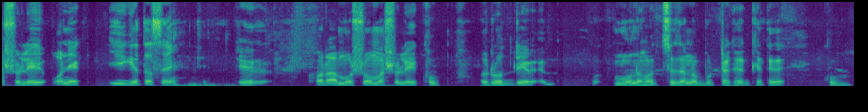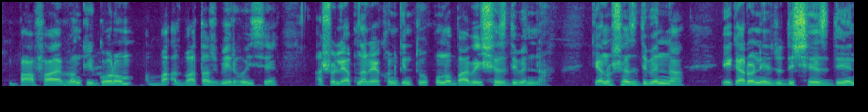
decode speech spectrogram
আসলে অনেক ই গেতাছে যে খরা মৌসুম আসলে খুব রোদ্রে মনে হচ্ছে যেন ভুট্টা খেতে খুব বাফা এবং কি গরম বাতাস বের হয়েছে আসলে আপনারা এখন কিন্তু কোনোভাবেই সেচ দিবেন না। কেন সেচ দিবেন না? এ কারণে যদি সেচ দেন,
